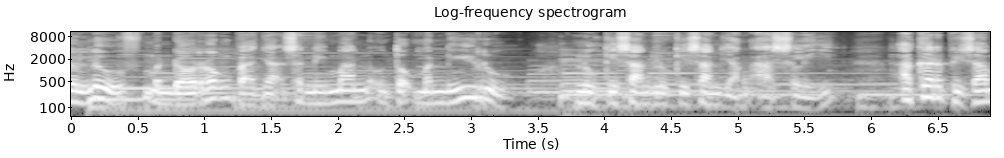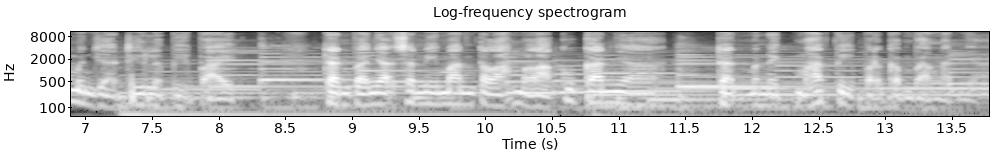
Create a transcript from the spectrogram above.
The Louvre mendorong banyak seniman untuk meniru lukisan-lukisan yang asli agar bisa menjadi lebih baik. Dan banyak seniman telah melakukannya dan menikmati perkembangannya.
